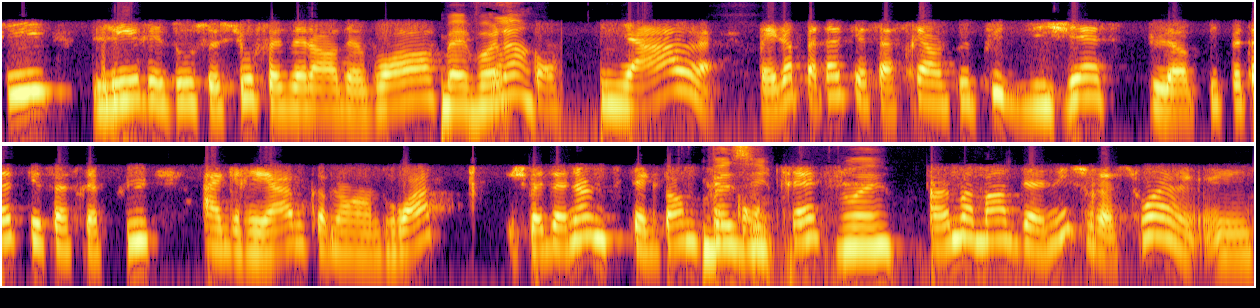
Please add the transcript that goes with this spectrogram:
si les réseaux sociaux faisaient leur devoir, ben voilà. on signale, ben là peut-être que ça serait un peu plus digeste, là, puis peut-être que ça serait plus agréable comme endroit. Je vais donner un petit exemple très concret. À un moment donné, je reçois une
